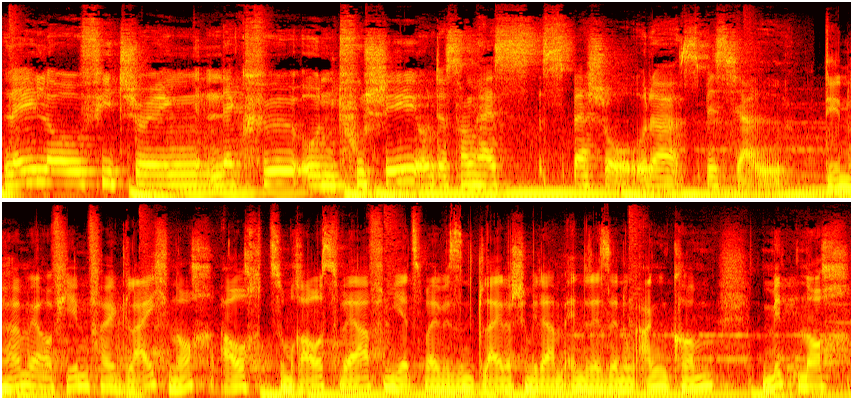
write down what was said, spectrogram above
Laylo featuring Nekfeu und Touché und der Song heißt Special oder Special. Den hören wir auf jeden Fall gleich noch, auch zum Rauswerfen jetzt, weil wir sind leider schon wieder am Ende der Sendung angekommen, mit noch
